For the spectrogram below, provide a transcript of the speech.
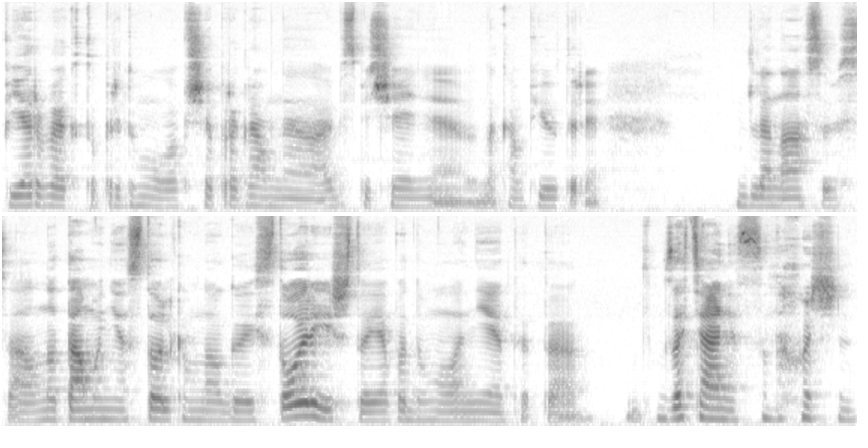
первая, кто придумал вообще программное обеспечение на компьютере для нас описал. Но там у нее столько много историй, что я подумала, нет, это затянется на очень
